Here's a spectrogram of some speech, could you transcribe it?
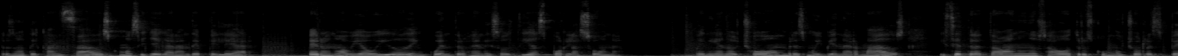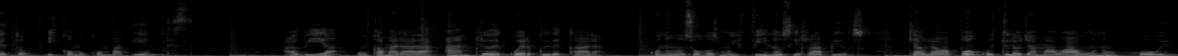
Los noté cansados como si llegaran de pelear, pero no había oído de encuentros en esos días por la zona. Venían ocho hombres muy bien armados y se trataban unos a otros con mucho respeto y como combatientes. Había un camarada amplio de cuerpo y de cara, con unos ojos muy finos y rápidos, que hablaba poco y que lo llamaba a uno joven.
